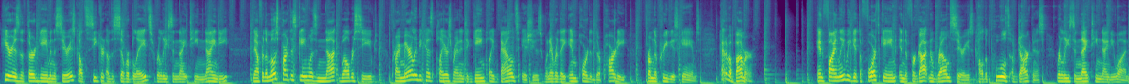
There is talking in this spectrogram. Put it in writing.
Here is the third game in the series called Secret of the Silver Blades, released in 1990. Now, for the most part, this game was not well received, primarily because players ran into gameplay balance issues whenever they imported their party from the previous games. Kind of a bummer. And finally, we get the fourth game in the Forgotten Realms series called The Pools of Darkness, released in 1991.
